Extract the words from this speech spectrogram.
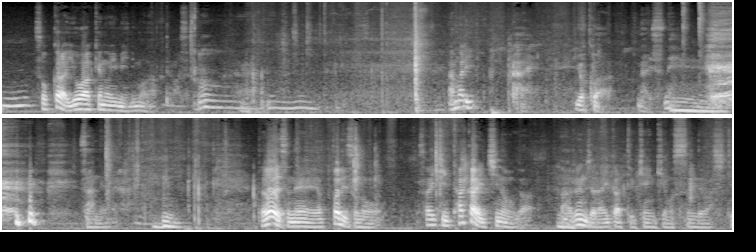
うん。そこから夜明けの意味にもなってます、うん。あまり、はい、よくはないですね、残念ながら。ただですねやっぱりその最近高い知能があるんじゃないかっていう研究も進んでまして、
